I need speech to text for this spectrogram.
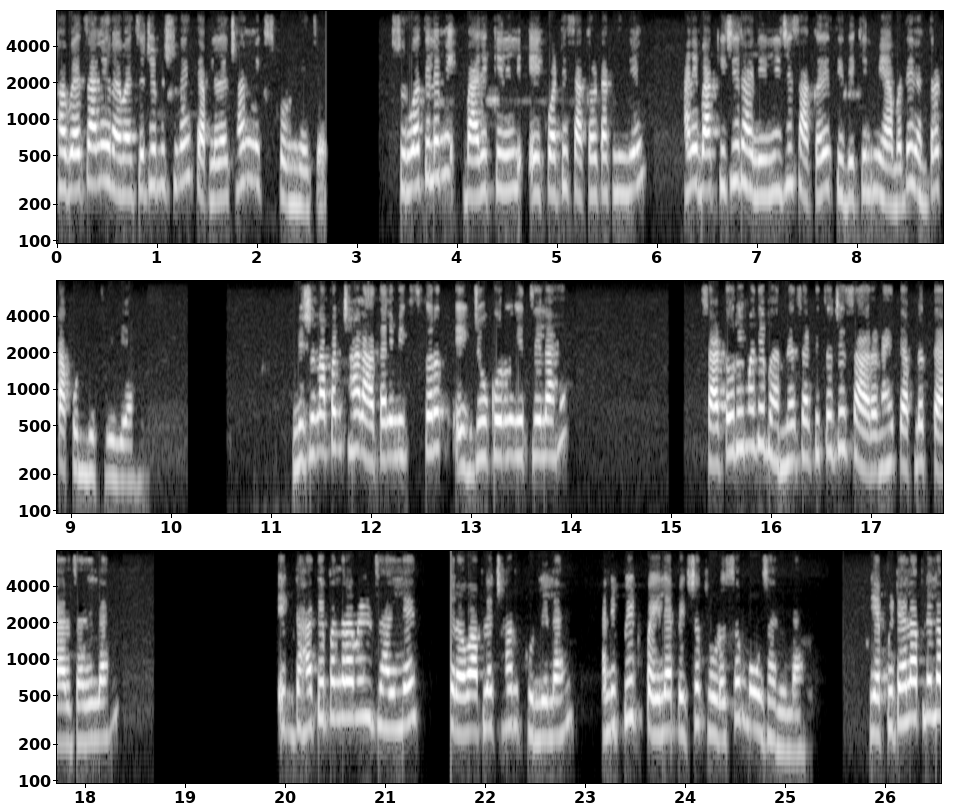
खव्याचं आणि रव्याचं जे मिश्रण आहे ते आपल्याला छान मिक्स करून घ्यायचं आहे. सुरुवातीला मी बारीक केलेली एक वाटी साखर टाकलेली आहे आणि बाकीची राहिलेली जी साखर आहे ती देखील मी यामध्ये नंतर टाकून घेतलेली आहे. मिश्रण आपण छान हाताने मिक्स करत एकजीव करून घेतलेलं आहे. साटोरीमध्ये भरण्यासाठीचं जे सारण आहे ते आपलं तयार झालेलं आहे. एक दहा ते पंधरा मिनिट झालेले आहेत. रवा आपला छान फुललेला आहे आणि पीठ पहिल्यापेक्षा थोडंसं मऊ झालेलं आहे. या पिठाला आपल्याला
